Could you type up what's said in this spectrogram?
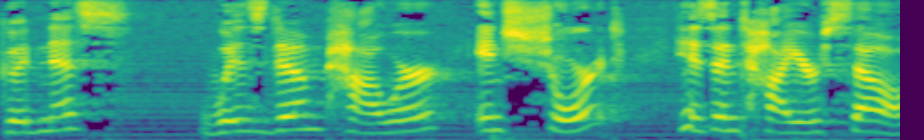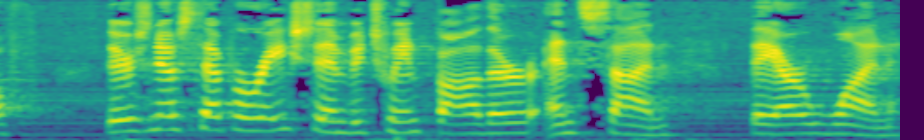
goodness, wisdom, power, in short, his entire self. There's no separation between Father and Son, they are one.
